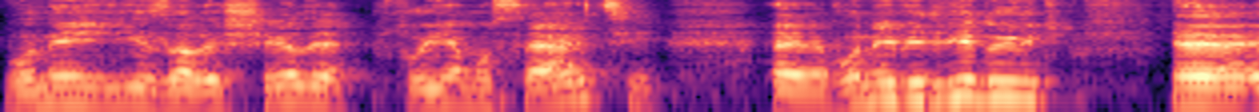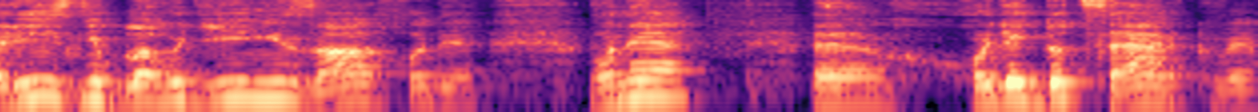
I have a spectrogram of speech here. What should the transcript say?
Вони її залишили в своєму серці. Е, Вони відвідують е, різні благодійні заходи, вони е, ходять до церкви,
